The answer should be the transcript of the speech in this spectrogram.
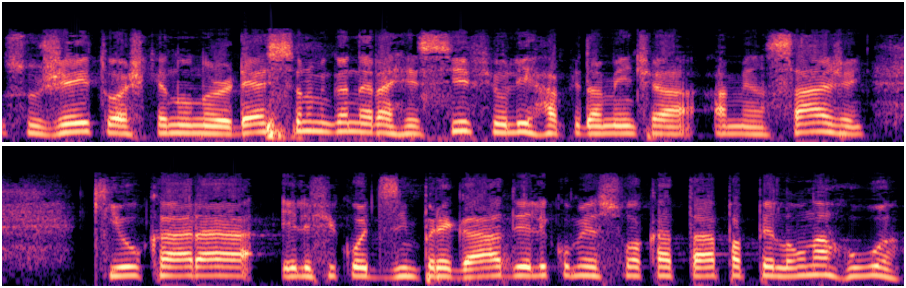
sujeito, acho que é no Nordeste, se eu não me engano era Recife, eu li rapidamente a, a mensagem, que o cara ele ficou desempregado e ele começou a catar papelão na rua.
